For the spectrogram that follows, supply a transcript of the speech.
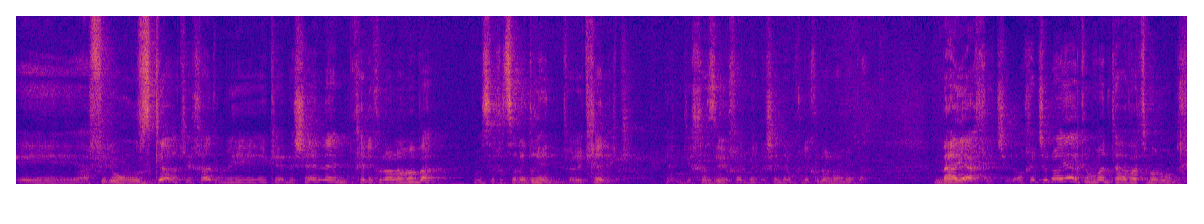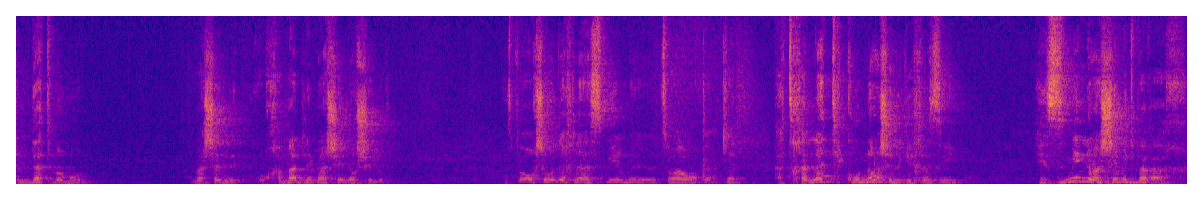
אה, אפילו מוזכר כאחד מכאלה שאין להם חלק לעולם הבא, במסכת סנהדרין, פרק חלק. כן, כחזיר, אחד מאלה שאין להם חלק לעולם הבא. מה היה החטא שלו? החטא שלו היה כמובן תאוות ממון, חמדת ממון. הוא חמד למה שאינו שלו. אז פה עכשיו הוא הולך להסביר בצורה ארוכה, כן? התחלת תיקונו של גחזי הזמין לו השם יתברך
